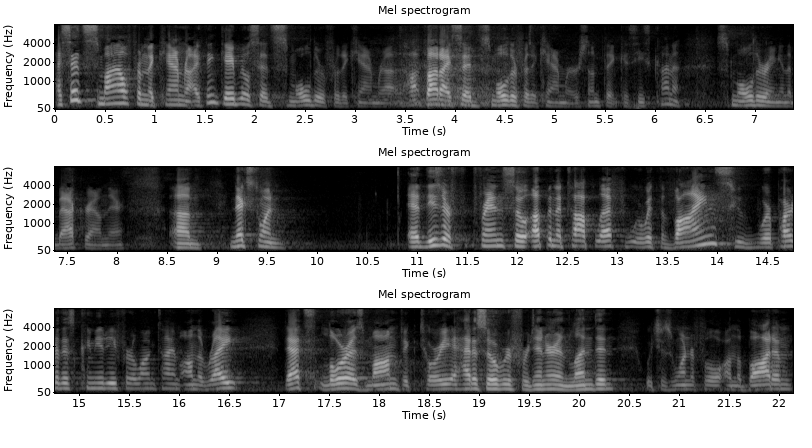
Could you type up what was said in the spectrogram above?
I said smile from the camera. I think Gabriel said smolder for the camera. I thought I said smolder for the camera or something, because he's kind of smoldering in the background there. Um, next one. These are friends. So up in the top left, we're with the Vines, who were part of this community for a long time. On the right, that's Laura's mom, Victoria, had us over for dinner in London, which is wonderful. On the bottom,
